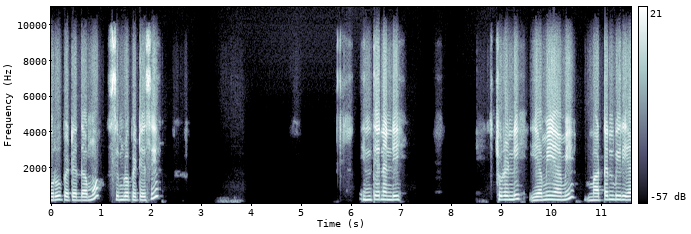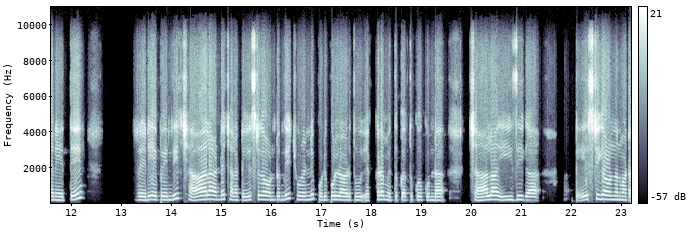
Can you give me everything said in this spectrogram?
బరువు పెట్టేద్దాము. సిమ్లో పెట్టేసి. ఇంతేనండి. చూడండి యమీ యమీ మటన్ బిర్యానీ అయితే రెడీ అయిపోయింది. చాలా అంటే చాలా టేస్ట్గా ఉంటుంది. చూడండి పొడి పొళ్ళాడుతూ ఎక్కడ మెత్తు కత్తుకోకుండా చాలా ఈజీగా టేస్టీగా ఉందన్నమాట.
